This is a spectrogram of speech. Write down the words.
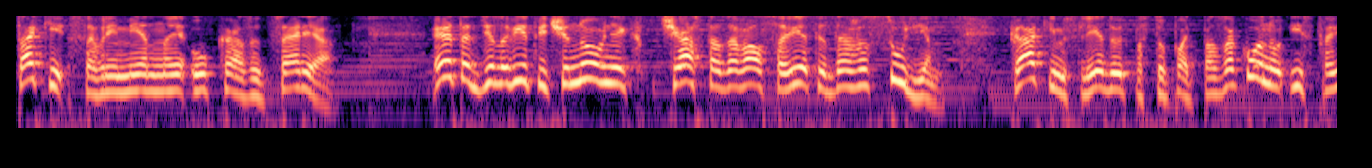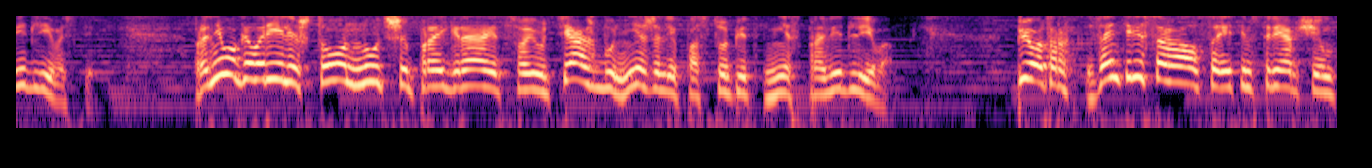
так и современные указы царя. Этот деловитый чиновник часто давал советы даже судьям, как им следует поступать по закону и справедливости. Про него говорили, что он лучше проиграет свою тяжбу, нежели поступит несправедливо. Петр заинтересовался этим стряпчим,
